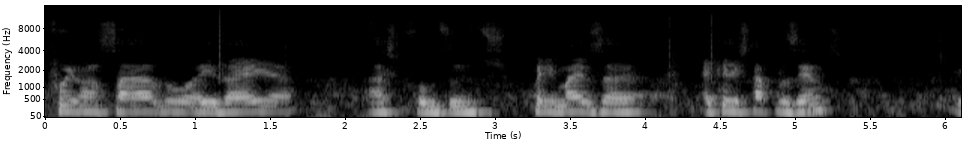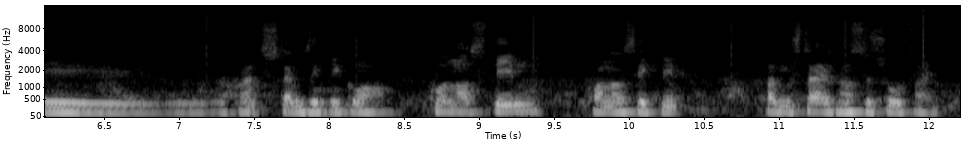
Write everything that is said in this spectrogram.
foi lançado a ideia, acho que fomos um dos primeiros a, a querer estar presentes. E, pronto, estamos aqui com, com o nosso time, com a nossa equipe, para mostrar as nossas soluções.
